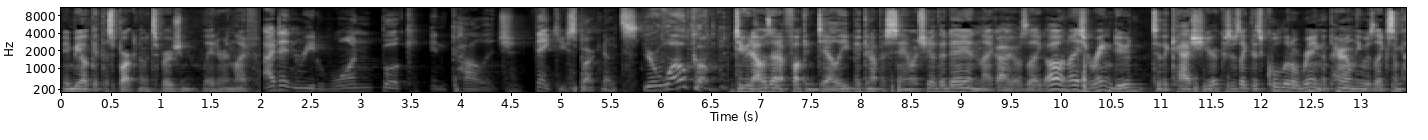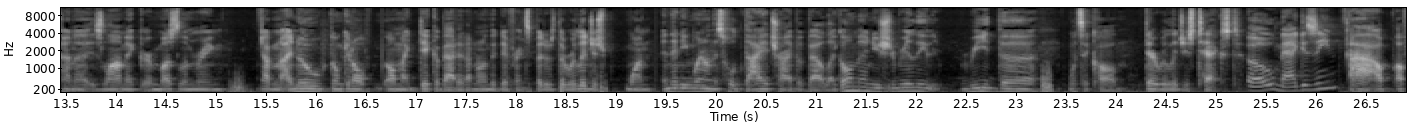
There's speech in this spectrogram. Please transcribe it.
Maybe I'll get the Spark Notes version later in life. I didn't read one book in college. Thank you, Spark Notes. You're welcome. Dude, I was at a fucking deli picking up a sandwich the other day, and like I was like, "Oh, nice ring, dude," to the cashier because it was like this cool little ring. Apparently, it was like some kind of Islamic or Muslim ring. I don't. I know. Don't get all all my dick about it. I don't know the difference, but it was the religious one. And then he went on this whole diatribe about like, "Oh man, you should really read the what's it called? Their religious text." Oh, magazine? Ah, I'll, I'll,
